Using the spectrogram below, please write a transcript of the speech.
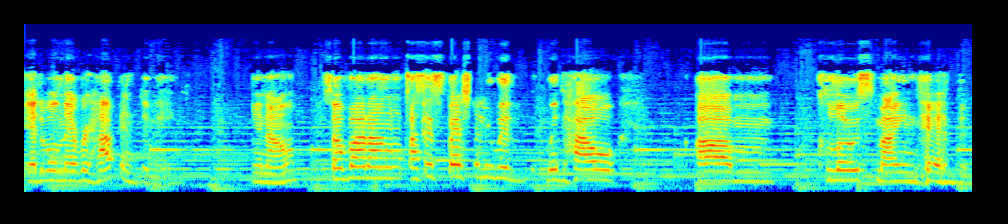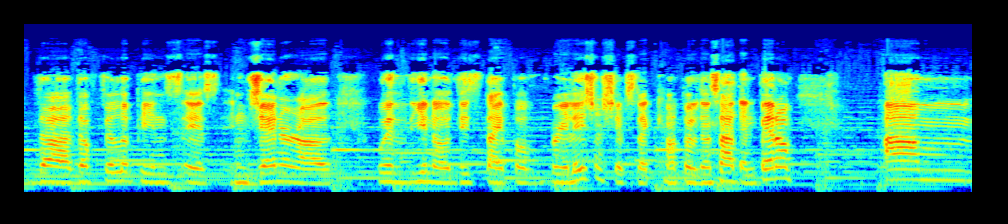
it will never happen to me. You know? So parang kasi especially with with how um close-minded the the Philippines is in general with you know this type of relationships like katulad sa atin. Pero um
